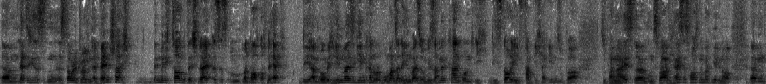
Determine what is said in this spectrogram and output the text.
Ähm, letztlich ist es ein Story-Driven Adventure. Ich bin mir nicht tausend, ich leid, es ist, man braucht auch eine App, die einem irgendwelche Hinweise geben kann oder wo man seine Hinweise irgendwie sammeln kann. Und ich, die Story fand ich halt eben super, super nice. Ähm, und zwar, wie heißt das Haus nochmal hier genau? Ähm,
